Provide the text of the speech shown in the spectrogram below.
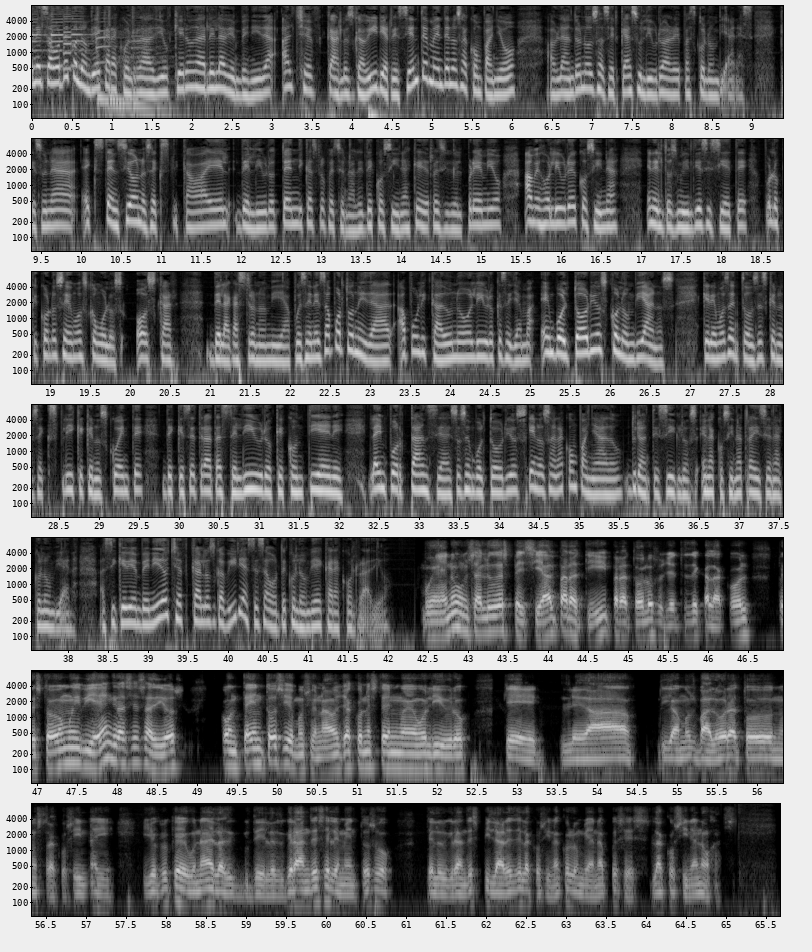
En el Sabor de Colombia de Caracol Radio quiero darle la bienvenida al chef Carlos Gaviria. Recientemente nos acompañó hablándonos acerca de su libro Arepas Colombianas, que es una extensión, nos explicaba él, del libro Técnicas Profesionales de Cocina que recibió el premio a Mejor Libro de Cocina en el 2017 por lo que conocemos como los Oscar de la Gastronomía. Pues en esa oportunidad ha publicado un nuevo libro que se llama Envoltorios Colombianos. Queremos entonces que nos explique, que nos cuente de qué se trata este libro, qué contiene, la importancia de esos envoltorios que nos han acompañado durante siglos en la cocina tradicional colombiana. Así que bienvenido, Chef Carlos Gaviria, a este Sabor de Colombia de Caracol Radio. Bueno, un saludo especial para ti y para todos los oyentes de Caracol. Pues todo muy bien, gracias a Dios. Contentos y emocionados ya con este nuevo libro que le da digamos, valor a toda nuestra cocina y, yo creo que una de las de los grandes elementos o de los grandes pilares de la cocina colombiana pues es la cocina en hojas.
